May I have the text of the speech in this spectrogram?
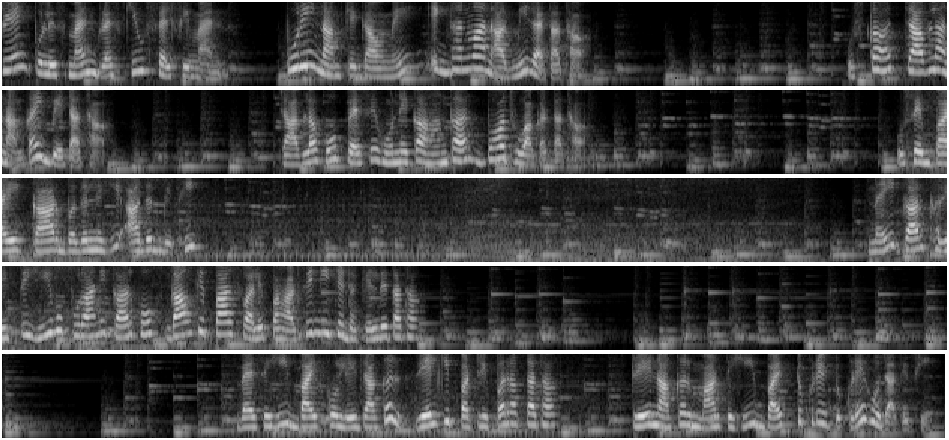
Train policeman, rescue selfie man. Puri नाम के गाँव में एक धनवान आदमी रहता था। उसका चावला नाम का एक बेटा था। चावला को पैसे होने का अहंकार बहुत हुआ करता था। उसे बाइक, कार बदलने की आदत भी थी। नई कार खरीदते ही वो पुरानी कार को गाँव के पास वाले पहाड़ से नीचे ढकेल देता था। वैसे ही बाइक को ले जाकर रेल की पटरी पर रखता था। ट्रेन आकर मारते ही बाइक टुकड़े टुकड़े हो जाती थी।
